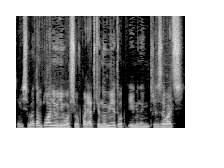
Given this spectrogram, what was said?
То есть в этом плане у него все в порядке, но умеет вот именно нейтрализовать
